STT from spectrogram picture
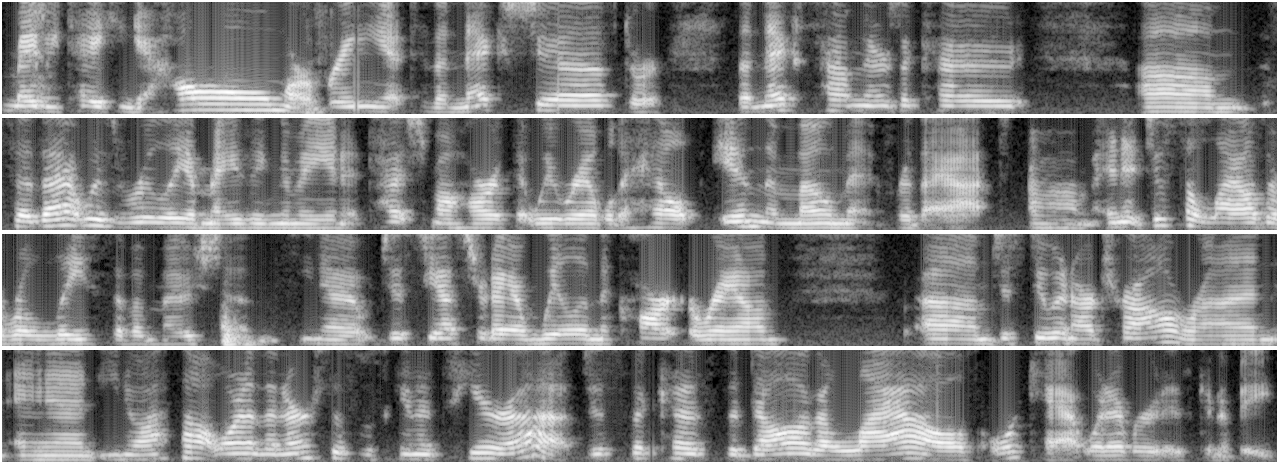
maybe taking it home or bringing it to the next shift or the next time there's a code. Um, so that was really amazing to me, and it touched my heart that we were able to help in the moment for that. Um, and it just allows a release of emotions. You know, just yesterday I'm wheeling the cart around, um, just doing our trial run, and you know I thought one of the nurses was going to tear up just because the dog allows, or cat, whatever it is going to be,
